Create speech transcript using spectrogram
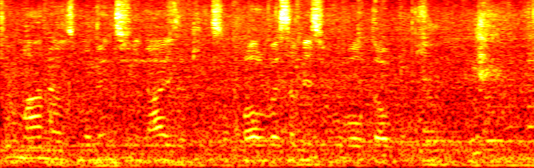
Filmar, né, os momentos finais aqui em São Paulo. Vai saber se eu vou voltar algum dia.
